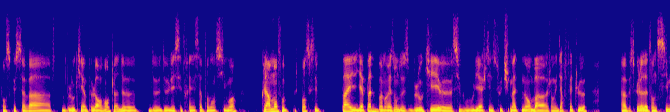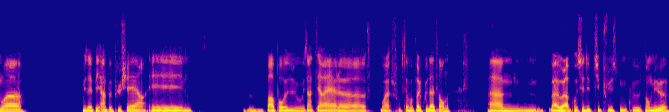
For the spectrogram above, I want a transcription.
Je pense que ça va bloquer un peu leur vente là, de, de, de laisser traîner ça pendant six mois. Clairement, faut, je pense que c'est pas, il n'y a pas de bonne raison de se bloquer. Euh, si vous voulez acheter une Switch maintenant, bah, j'ai envie de dire faites-le. Euh, parce que là, d'attendre six mois, vous avez payé un peu plus cher et euh, par rapport aux, intérêts, euh, voilà, je trouve que ça vaut pas le coup d'attendre. Euh, bah voilà, après c'est des petits plus, donc tant mieux.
